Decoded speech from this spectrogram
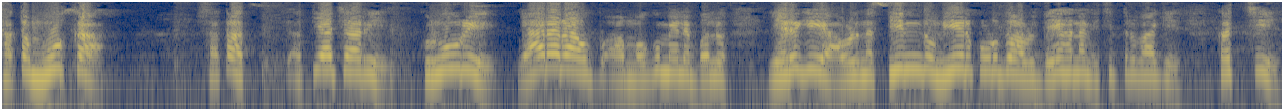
ಶತ ಮೂರ್ಖ ಶತ ಅತ್ಯಾಚಾರಿ, ಕ್ರೂರಿ ಯಾರ್ಯಾರ ಆ- ಮಗು ಮೇಲೆ ಬಲು ಎರಗಿ ಅವಳನ್ನ ತಿಂದು ನೀರು ಕುಡಿದು ಅವಳ ದೇಹನ ವಿಚಿತ್ರವಾಗಿ ಕಚ್ಚಿ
